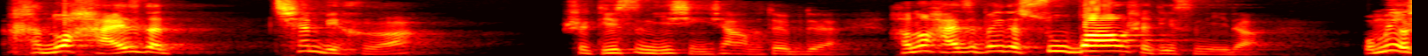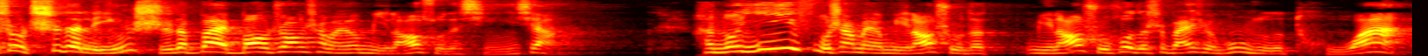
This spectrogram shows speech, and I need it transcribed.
很多孩子的铅笔盒是迪士尼形象的，对不对？很多孩子背的书包是迪士尼的。我们有时候吃的零食的外包装上面有米老鼠的形象，很多衣服上面有米老鼠的米老鼠或者是白雪公主的图案，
